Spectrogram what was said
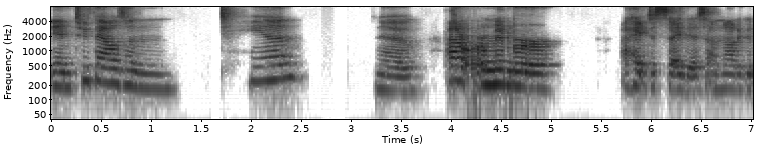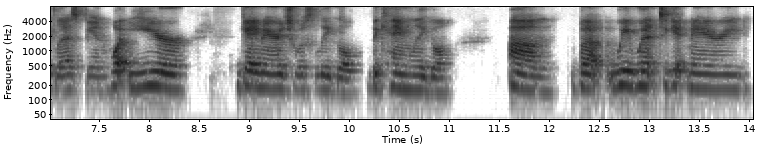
In 2010, no, I don't remember. I hate to say this, I'm not a good lesbian. What year gay marriage was legal, became legal? Um, but we went to get married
